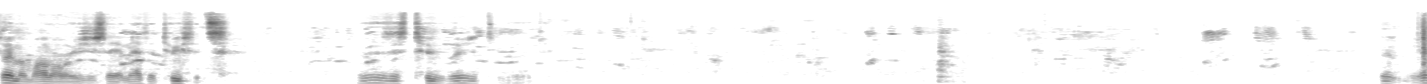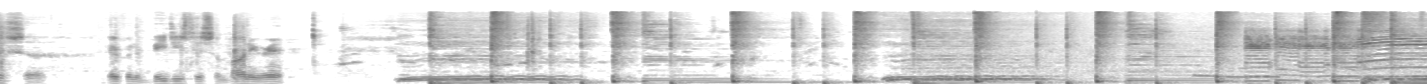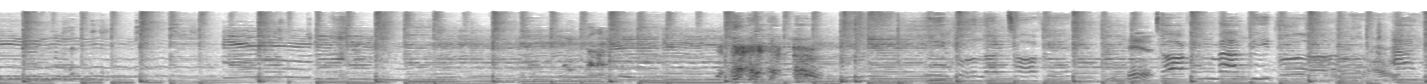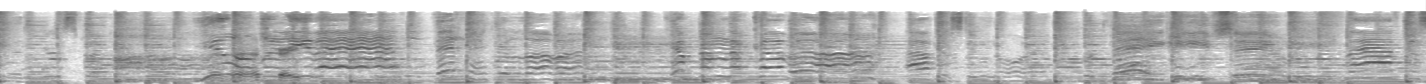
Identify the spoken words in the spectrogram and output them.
That's my mom always used to say Massachusetts. Where is this two? Where is it two? Let- Let's uh, go from the Bee Gees to some Bonnie Raitt.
